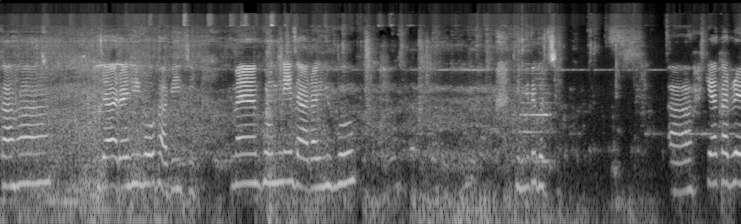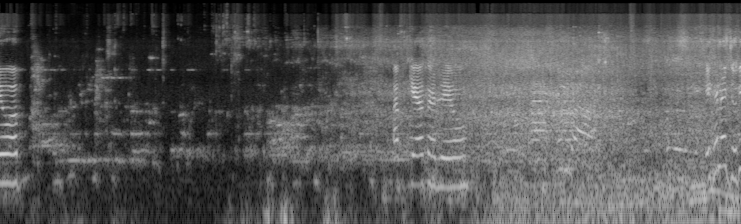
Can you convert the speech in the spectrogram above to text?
कहाँ जा रही हो भाभी जी मैं घूमने जा रही हूँ हिंदी तो कुछ आ, क्या कर रहे हो आप अब क्या कर रहे हो এখানে যদি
